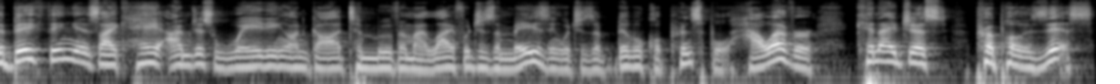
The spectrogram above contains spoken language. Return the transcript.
the big thing is like, hey, I'm just waiting on God to move in my life, which is amazing, which is a biblical principle. However, can I just propose this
